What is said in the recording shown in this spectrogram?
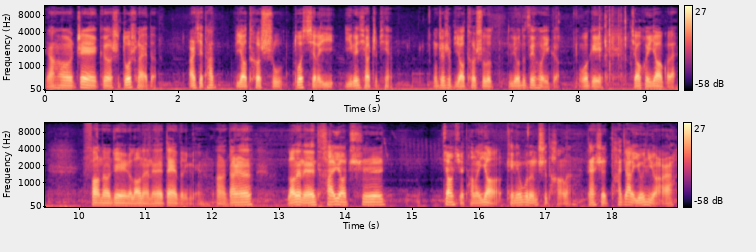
然后这个是多出来的，而且它比较特殊，多写了一一个小纸片。我这是比较特殊的，留的最后一个，我给教会要过来。放到这个老奶奶的袋子里面啊！当然，老奶奶她要吃降血糖的药，肯定不能吃糖了。但是她家里有女儿啊，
